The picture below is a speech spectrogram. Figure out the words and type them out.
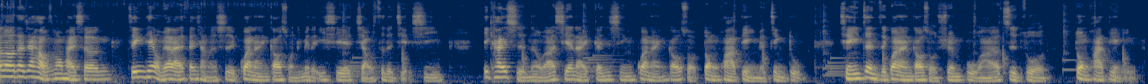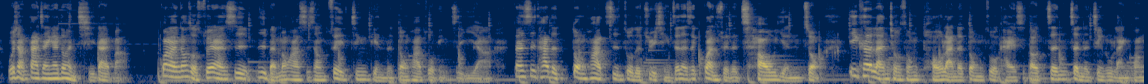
Hello，大家好，我是冒牌生。今天我们要来分享的是《灌篮高手》里面的一些角色的解析。一开始呢，我要先来更新《灌篮高手》动画电影的进度。前一阵子《灌篮高手》宣布啊，要制作动画电影，我想大家应该都很期待吧。《灌篮高手》虽然是日本漫画史上最经典的动画作品之一啊，但是它的动画制作的剧情真的是灌水的超严重。一颗篮球从投篮的动作开始到真正的进入篮筐，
